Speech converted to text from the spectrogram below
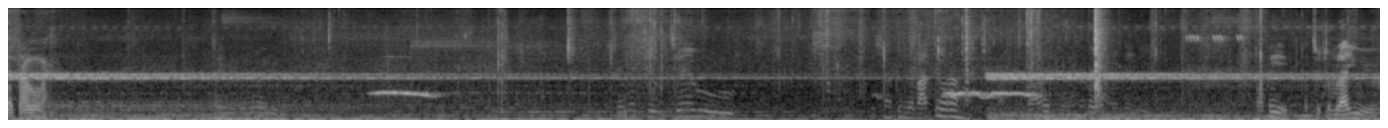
Gak tahu mas. Jauh-jauh. Bisa dilewati orang. Tapi kejudo Melayu ya.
